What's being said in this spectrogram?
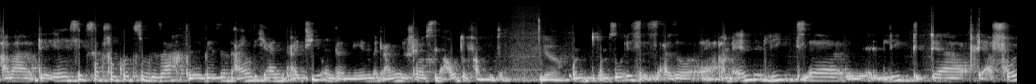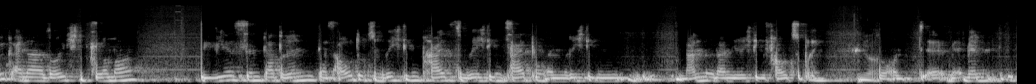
Aber der Erich Six hat vor kurzem gesagt, äh, wir sind eigentlich ein IT-Unternehmen mit angeschlossener Autovermietung. Ja. Und, und so ist es. Also äh, am Ende liegt, äh, liegt der, der Erfolg einer solchen Firma wie wir es sind da drin, das Auto zum richtigen Preis, zum richtigen Zeitpunkt an den richtigen Mann oder an die richtige Frau zu bringen. Ja. So, und äh, wenn,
